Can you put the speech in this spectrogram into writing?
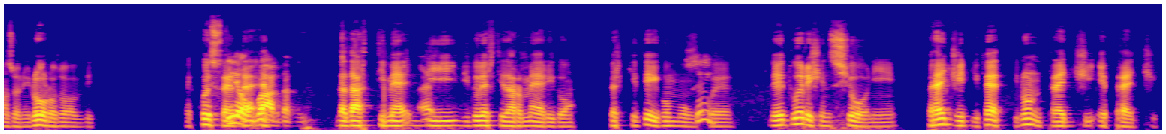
ma sono i loro soldi. E questo Io, è, guarda, da darti me- eh. di, di, doverti dar merito, perché te comunque sì. le tue recensioni pregi e difetti, non pregi e pregi.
